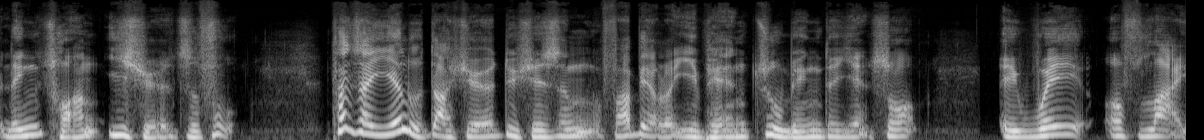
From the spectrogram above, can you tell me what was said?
临床医学之父。他在耶鲁大学对学生发表了一篇著名的演说《A Way of Life》，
